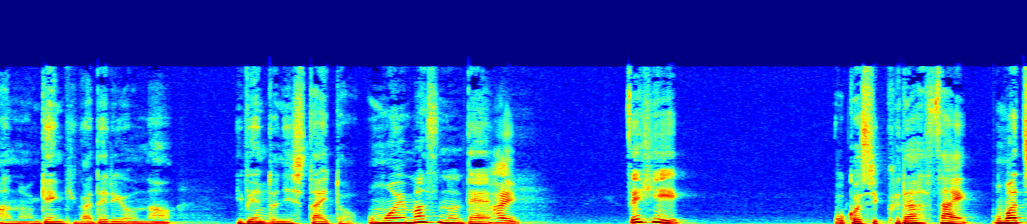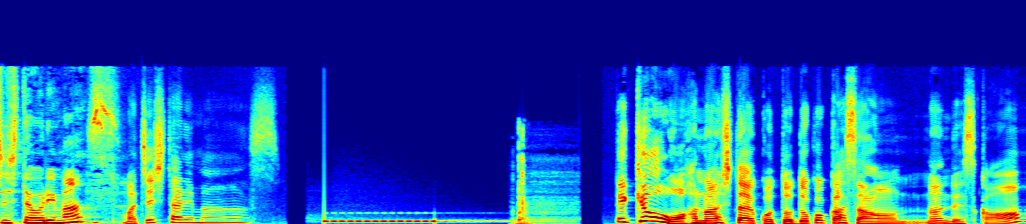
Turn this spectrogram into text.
あの、元気が出るようなイベントにしたいと思いますので、はい。ぜひ、お越しください。お待ちしております。お待ちしております。で、今日話したいこと、どこかさん、何ですか？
